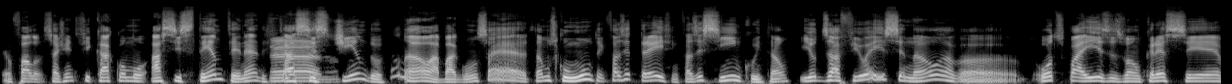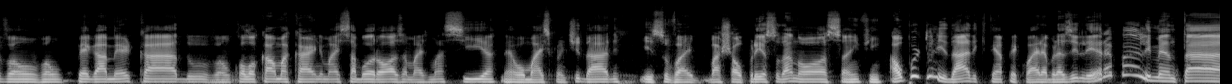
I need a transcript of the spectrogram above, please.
Eu falo, se a gente ficar como assistente, né, de ficar é, assistindo, não. não, a bagunça é, estamos com um, tem que fazer três, tem que fazer cinco, então. E o desafio é isso, senão uh, outros países vão crescer, vão, vão pegar mercado, vão colocar uma carne mais saborosa, mais macia, né, ou mais quantidade. Isso vai baixar o preço da nossa, enfim. A oportunidade que tem a pecuária brasileira é para alimentar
